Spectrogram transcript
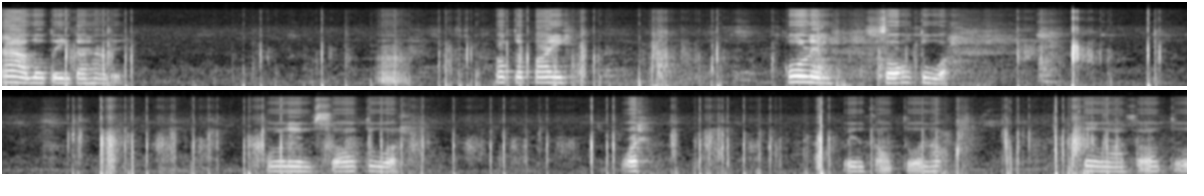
อ่าโลตัวเองตายห่าเลยอ่ารอบต่อไป โกเลมสองตัวโกเลมสองตัวโอ้ยเป็นสองตัวนะครับเพิ่มมาสองตัว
